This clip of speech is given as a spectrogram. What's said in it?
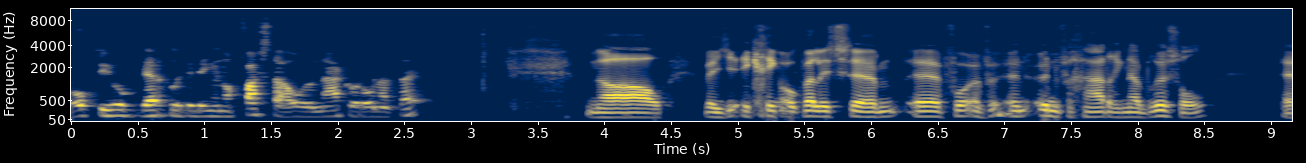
Hoopt u ook dergelijke dingen nog vast te houden na coronatijd? Nou, weet je, ik ging ook wel eens um, uh, voor een, een, een, vergadering naar Brussel. Uh,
